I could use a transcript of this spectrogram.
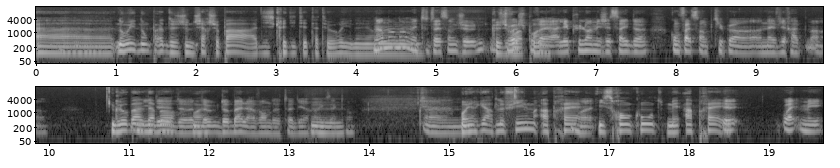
Euh, non, oui, non, pas de, je ne cherche pas à discréditer ta théorie d'ailleurs. Non, non, non, mais de toute façon, je, que tu je vois, vois je pourrais point. aller plus loin, mais j'essaye de qu'on fasse un petit peu un, un avis rapide. Global d'abord. de, ouais. de, de balle avant de te dire Mhm. exactement. Euh, Bon, il regarde le film, après, Ouais. il se rend compte, mais après. et- ouais, mais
